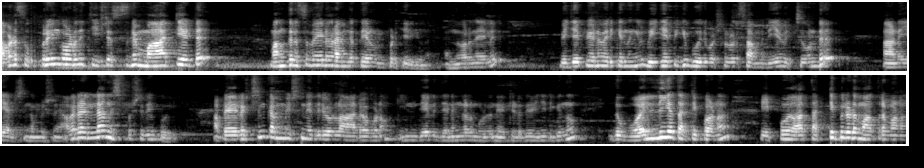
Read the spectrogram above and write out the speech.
അവിടെ സുപ്രീം കോടതി ചീഫ് ജസ്റ്റിസിനെ മാറ്റിയിട്ട് മന്ത്രിസഭയിൽ ഒരു അംഗത്തെയാണ് ഉൾപ്പെടുത്തിയിരിക്കുന്നത്. എന്ന് പറഞ്ഞാൽ ബി ജെ പിയാണ് ഭരിക്കുന്നെങ്കിൽ ബി ജെ പിക്ക് ഭൂരിപക്ഷമുള്ള ഒരു സമിതിയെ വെച്ചുകൊണ്ട് ആണ് ഈ ഇലക്ഷൻ കമ്മീഷൻ അവരെല്ലാം നിഷ്പക്ഷതയും പോയി. അപ്പൊ ഇലക്ഷൻ കമ്മീഷനെതിരെയുള്ള ആരോപണം ഇന്ത്യയിൽ ജനങ്ങൾ മുഴുവൻ ഏറ്റെടുത്തു കഴിഞ്ഞിരിക്കുന്നു. ഇത് വലിയ തട്ടിപ്പാണ്. ഇപ്പോൾ ആ തട്ടിപ്പിലൂടെ മാത്രമാണ്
